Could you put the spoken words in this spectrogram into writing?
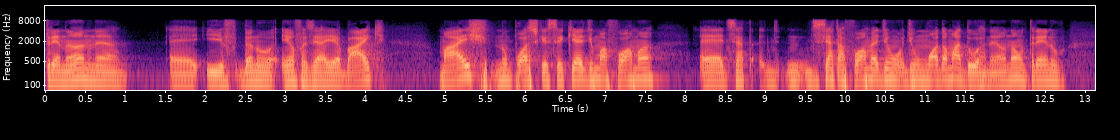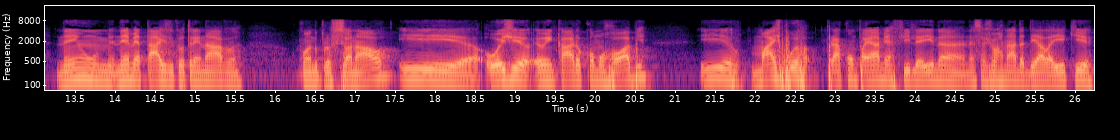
treinando né, é, e dando ênfase aí a bike, mas não posso esquecer que é de uma forma, é, de, certa, de certa forma, é de um, de um modo amador. Né? Eu não treino nem, um, nem a metade do que eu treinava quando profissional e hoje eu encaro como hobby e mais para acompanhar minha filha aí na, nessa jornada dela aí que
